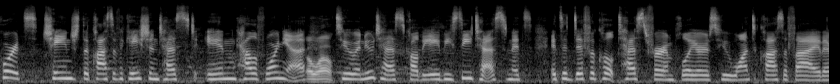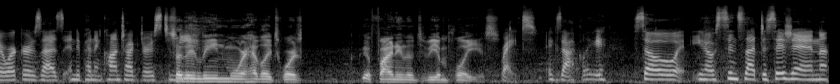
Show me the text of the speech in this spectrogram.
courts changed the classification test in California oh, wow. to a new test called the ABC test, and it's it's a difficult test for employers who want to classify their workers as independent contractors. To so meet. they lean more heavily towards finding them to be employees. Right, exactly. So, you know, since that decision,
